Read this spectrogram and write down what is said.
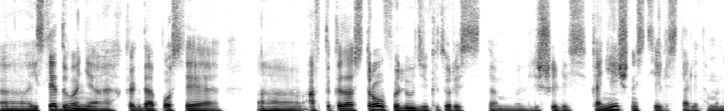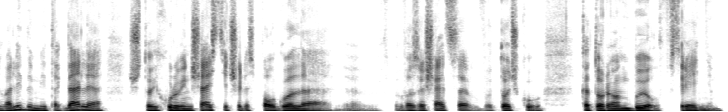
э, исследованиях, когда после э, автокатастрофы люди, которые там лишились конечности или стали там инвалидами и так далее, что их уровень счастья через полгода э, возвращается в точку, в которой он был в среднем.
